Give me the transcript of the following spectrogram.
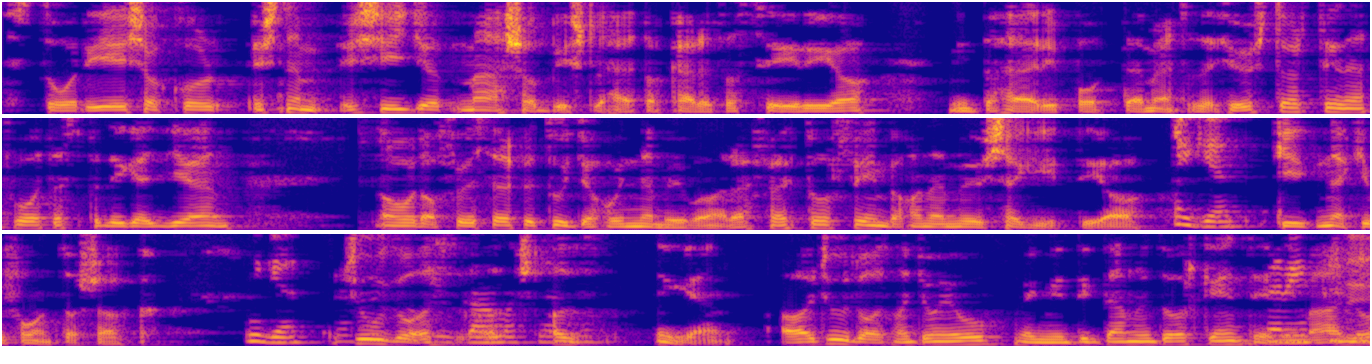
sztori, és akkor, és nem, és így másabb is lehet akár ez a széria, mint a Harry Potter, mert ez egy hős történet volt, ez pedig egy ilyen, ahol a főszereplő tudja, hogy nem ő van a reflektorfényben, hanem ő segíti a, Igen. ki neki fontosak. Igen. Jude az, lenne. az, igen. A Jude Law az nagyon jó, még mindig Dumbledore-ként, én imádom.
